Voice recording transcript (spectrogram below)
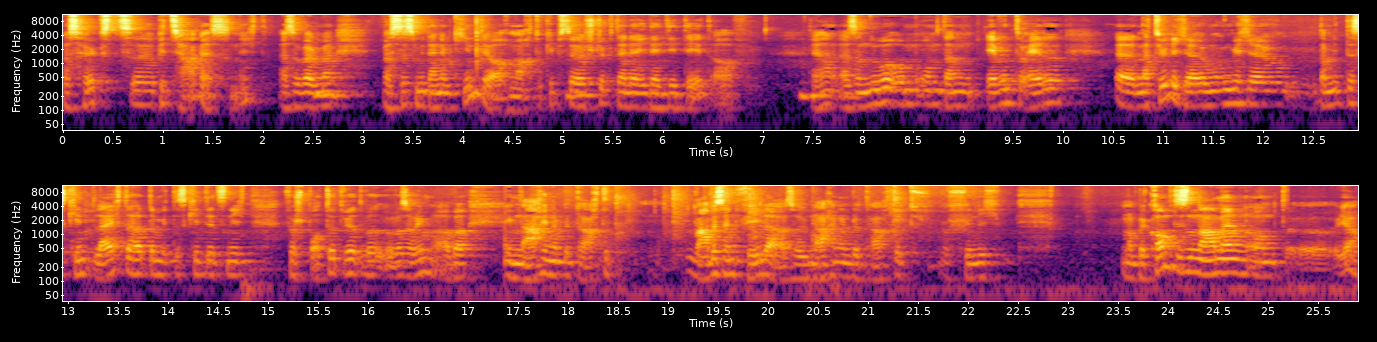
was höchst äh, Bizarres, nicht? Also weil man, was das mit einem Kind ja auch macht, du gibst ja ein Stück deiner Identität auf. Ja, also nur um, um dann eventuell äh, natürlich ja, um irgendwelche, damit das Kind leichter hat, damit das Kind jetzt nicht verspottet wird, wa- was auch immer. Aber im Nachhinein betrachtet war das ein Fehler. Also im Nachhinein betrachtet finde ich, man bekommt diesen Namen und äh, ja,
